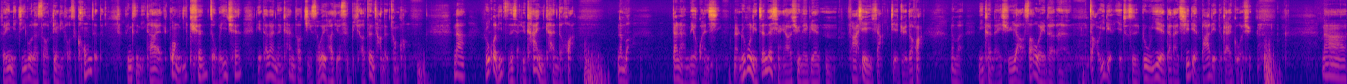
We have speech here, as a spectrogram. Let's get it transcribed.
所以你经过的时候，店里头是空着的。因此，你大概逛一圈，走个一圈，你大概能看到几十位小姐是比较正常的状况。那如果你只是想去看一看的话，那么当然没有关系。那如果你真的想要去那边，嗯，发泄一下、解决的话，那么你可能需要稍微的，嗯，早一点，也就是入夜大概七点八点就该过去。那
